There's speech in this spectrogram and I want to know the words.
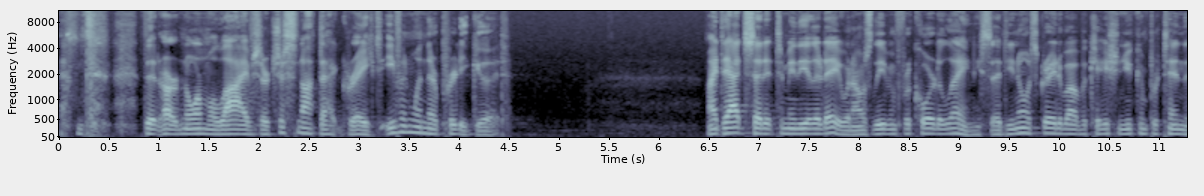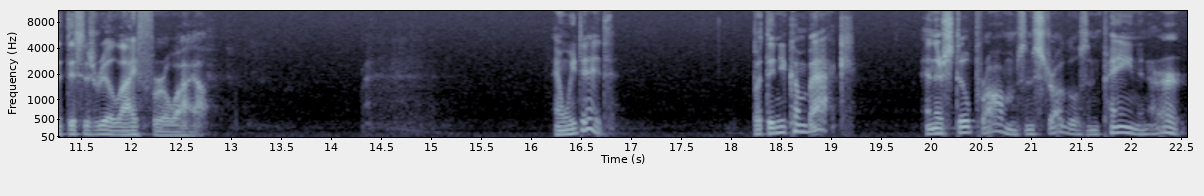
that our normal lives are just not that great, even when they're pretty good. My dad said it to me the other day when I was leaving for Coeur d'Alene. He said, You know what's great about vacation? You can pretend that this is real life for a while. And we did. But then you come back, and there's still problems and struggles and pain and hurt.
